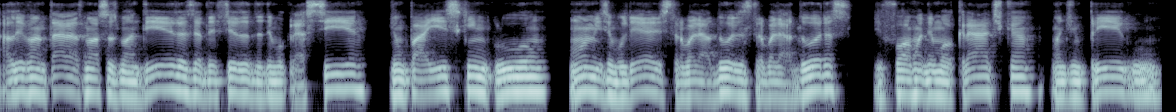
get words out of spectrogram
a levantar as nossas bandeiras e a defesa da democracia, de um país que incluam homens e mulheres, trabalhadores e trabalhadoras, de forma democrática, onde emprego,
